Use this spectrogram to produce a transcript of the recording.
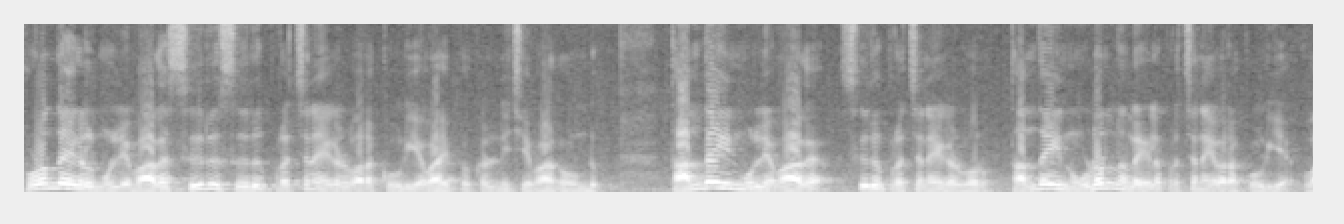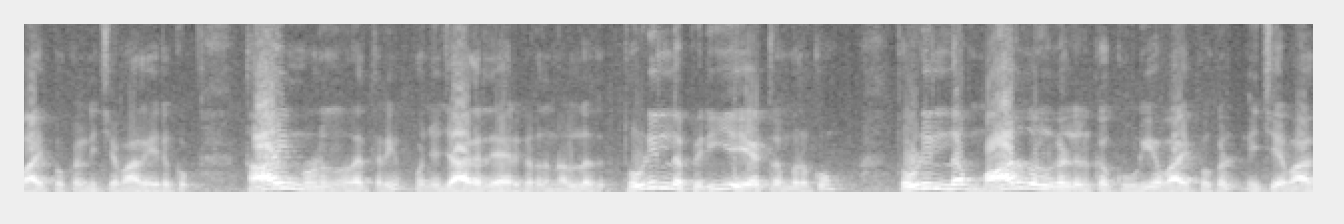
குழந்தைகள் மூலியமாக சிறு சிறு பிரச்சனைகள் வரக்கூடிய வாய்ப்புகள் நிச்சயமாக உண்டு. தந்தையின் மூலியமாக சிறு பிரச்சனைகள் வரும். தந்தையின் உடல்நிலையில் பிரச்சனை வரக்கூடிய வாய்ப்புகள் நிச்சயமாக இருக்கும். தாயின் உடல்நலத்திலையும் கொஞ்சம் ஜாகிரதையாக இருக்கிறது நல்லது. தொழிலில் பெரிய ஏற்றம் இருக்கும். தொழிலில் மாறுதல்கள் இருக்கக்கூடிய வாய்ப்புகள் நிச்சயமாக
